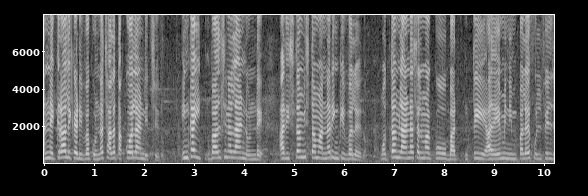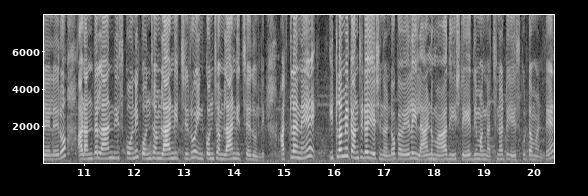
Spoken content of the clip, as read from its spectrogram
అన్ని ఎకరాలు ఇక్కడ ఇవ్వకుండా చాలా తక్కువ ల్యాండ్ ఇచ్చారు ఇంకా ఇవ్వాల్సిన ల్యాండ్ ఉండే అది ఇస్తాం ఇస్తాం అన్నారు ఇంక ఇవ్వలేదు. మొత్తం ల్యాండ్ అసలు మాకు భర్తీ అదేమి నింపలే ఫుల్ఫిల్ చేయలేరు. ఆడంతా ల్యాండ్ తీసుకొని కొంచెం ల్యాండ్ ఇచ్చిర్రు ఇంకొంచెం ల్యాండ్ ఇచ్చేది ఉంది. అట్లనే ఇట్లా మీరు కన్సిడర్ చేసిందంటే ఒకవేళ ఈ ల్యాండ్ మాది స్టేది మాకు నచ్చినట్టు చేసుకుంటామంటే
